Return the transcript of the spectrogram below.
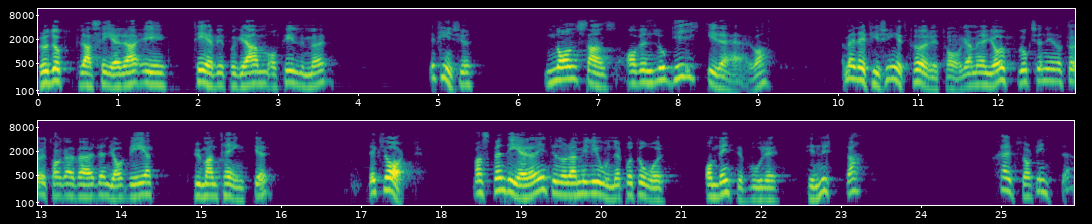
produktplacera i tv-program och filmer. Det finns ju någonstans av en logik i det här va? Men det finns ju inget företag. Jag menar jag är uppvuxen inom företagarvärlden. Jag vet hur man tänker. Det är klart man spenderar inte några miljoner på ett år om det inte vore till nytta? Självklart inte.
